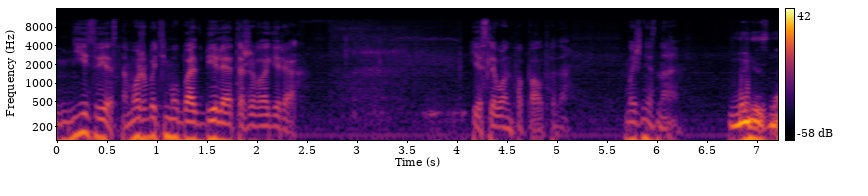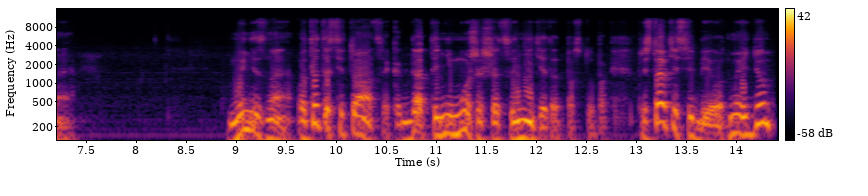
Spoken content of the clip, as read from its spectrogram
Неизвестно. Может быть, ему бы отбили это же в лагерях, если он попал туда. Мы же не знаем. Мы не знаем. Мы не знаем. Вот эта ситуация, когда ты не можешь оценить этот поступок. Представьте себе, вот мы идем,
